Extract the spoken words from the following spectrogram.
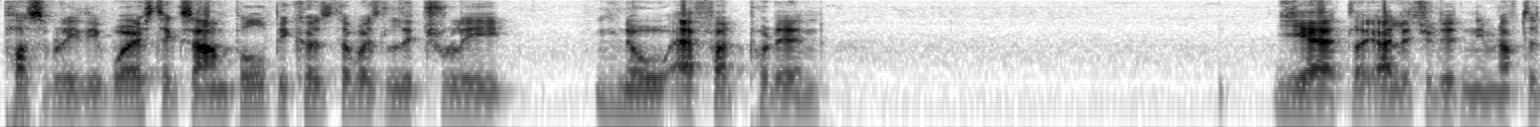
possibly the worst example because there was literally no effort put in. Yeah, like I literally didn't even have to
